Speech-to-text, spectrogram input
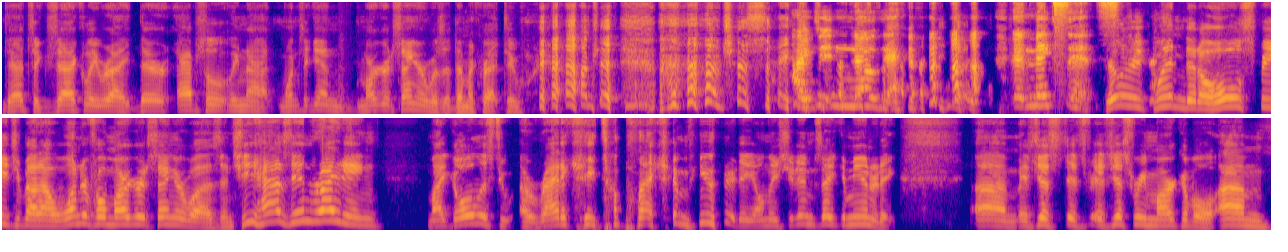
That's exactly right. They're absolutely not. Once again, Margaret Sanger was a Democrat too. I'm, just, I'm just saying. I didn't know that. it makes sense. Hillary Clinton did a whole speech about how wonderful Margaret Sanger was, and she has in writing, "My goal is to eradicate the black community." Only she didn't say community. Um, it's just it's it's just remarkable. Um,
